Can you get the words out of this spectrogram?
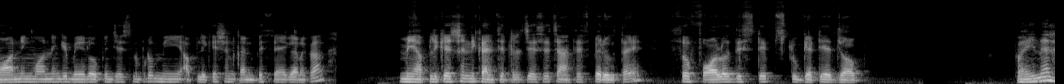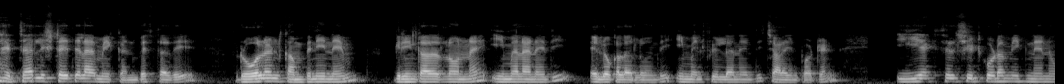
మార్నింగ్ మార్నింగ్ మెయిల్ ఓపెన్ చేసినప్పుడు మీ అప్లికేషన్ కనిపిస్తే కనుక మీ అప్లికేషన్ని కన్సిడర్ చేసే ఛాన్సెస్ పెరుగుతాయి. So follow this tips to get a job final HR list అయితే ఇలా మీకు కనిపిస్తుంది. Role and company name green కలర్లో ఉన్నాయి. ఈమెయిల్ అనేది ఎల్లో కలర్లో ఉంది. ఈమెయిల్ ఫీల్డ్ అనేది చాలా ఇంపార్టెంట్. ఈ ఎక్సెల్ షీట్ కూడా మీకు నేను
